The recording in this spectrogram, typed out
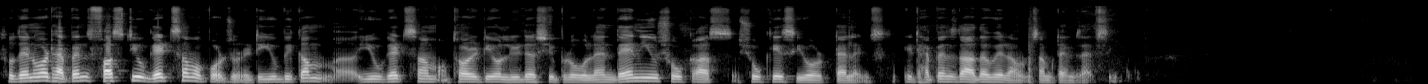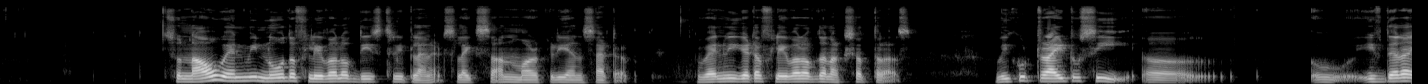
So then what happens? First you get some opportunity you become uh, you get some authority or leadership role and then you showcase showcase your talents. It happens the other way around sometimes i've seen So now when we know the flavor of these three planets like Sun, Mercury and Saturn, when we get a flavor of the nakshatras, we could try to see uh, if there are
